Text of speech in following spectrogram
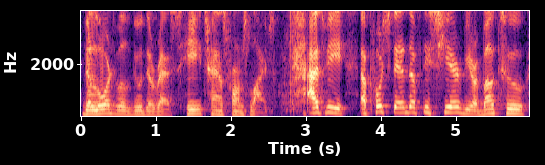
The Lord will do the rest. He transforms lives. As we approach the end of this year, we are about to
